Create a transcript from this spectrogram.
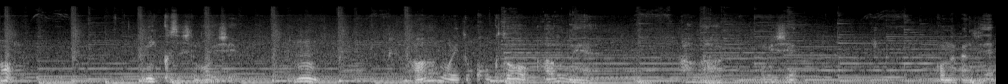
あミックスしても美味しい。うん。泡盛と黒糖合うね。合う合う美味しい。こんな感じで。うん。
